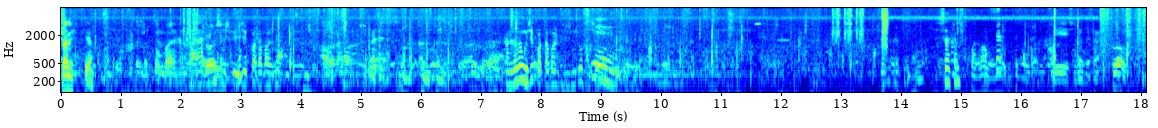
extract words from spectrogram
Dale. 간사동 의식 갖다 발 주신 줘. 예. 시작합니다. 시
